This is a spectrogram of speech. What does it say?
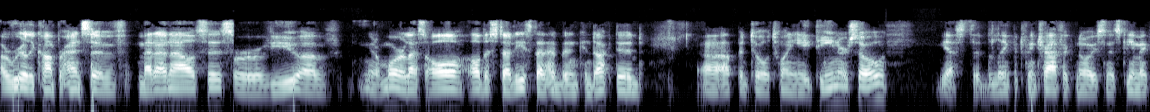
a really comprehensive meta-analysis or review of you know more or less all all the studies that have been conducted uh, up until 2018 or so. Yes, the, the link between traffic noise and ischemic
